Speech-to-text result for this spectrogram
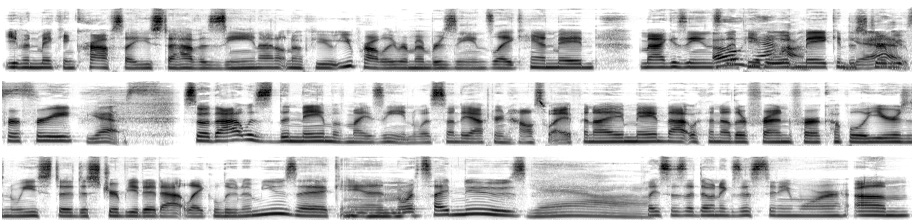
even making crafts, I used to have a zine. I don't know if you you probably remember zines, like handmade magazines Oh, that people yeah. would make and distribute Yes. for free. Yes. So that was the name of my zine was Sunday Afternoon Housewife, and I made that with another friend for a couple of years, and we used to distribute it at like Luna Music and Northside News, Yeah. places that don't exist anymore. Um,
